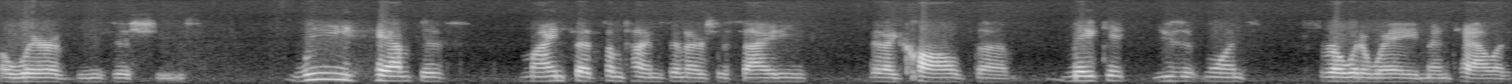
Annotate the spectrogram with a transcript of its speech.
aware of these issues. We have this mindset sometimes in our society that I call the make it, use it once, throw it away mentality.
